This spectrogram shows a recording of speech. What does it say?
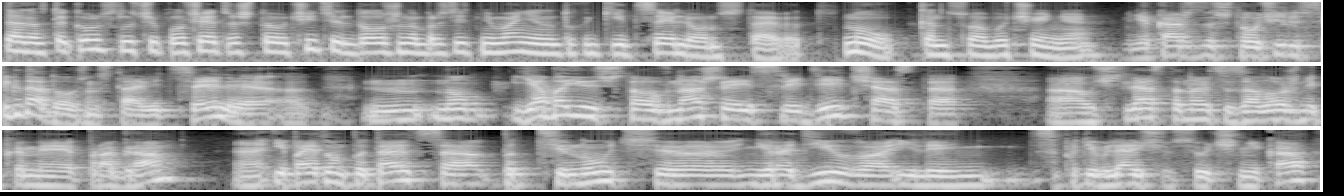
Да, но в таком случае получается, что учитель должен обратить внимание на то, какие цели он ставит, ну, к концу обучения. Мне кажется, что учитель всегда должен ставить цели, но я боюсь, что в нашей среде часто а, учителя становятся заложниками программ, Э, и поэтому пытаются подтянуть э, нерадивого или сопротивляющегося ученика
